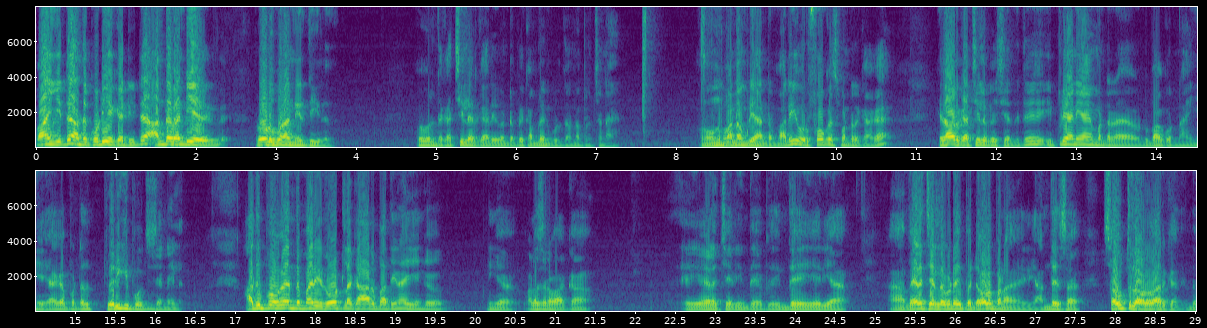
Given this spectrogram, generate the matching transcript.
வாங்கிட்டு அந்த கொடியை கட்டிட்டு அந்த வண்டியை ரோடு பூரா நிறுத்திக்கிறது. ஒவ்வொரு இந்த கட்சியில் இருக்கார் இவன்கிட்ட போய் கம்ப்ளைண்ட் கொடுத்தோன்னா பிரச்சனை? ஒன்றும் பண்ண முடியாதுன்ற மாதிரி ஒரு ஃபோக்கஸ் பண்ணுறதுக்காக ஏதாவது ஒரு கட்சியில் போய் சேர்ந்துட்டு இப்படி அநியாயம் பண்ணுற டுபாக்கு ஒரு நாய்ங்க ஏகப்பட்டது பெருகி போச்சு சென்னையில். அது போக இந்த மாதிரி ரோட்டில் கார் பார்த்தீங்கன்னா எங்கள் நீங்கள் வலசரவாக்கம் வேளச்சேரி இந்த இந்த ஏரியா வேளச்சேரியில் கூட இப்போ டெவலப் பண்ண அந்த ச சவுத்தில் அவ்வளோவா இருக்காது. இந்த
